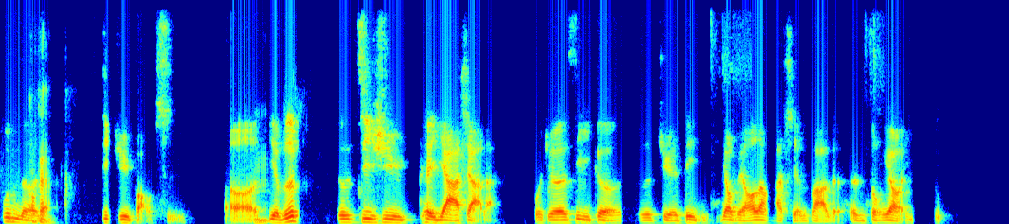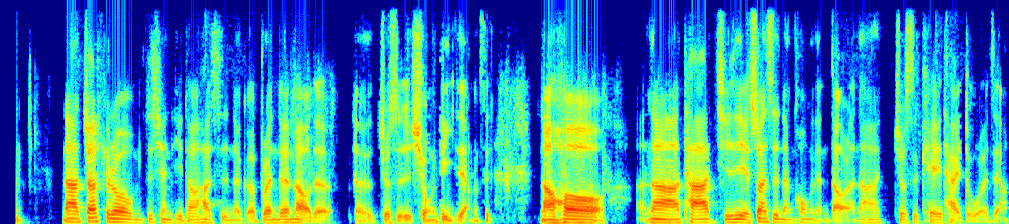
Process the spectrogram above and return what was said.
不能继续保持，呃，也不是，就是继续可以压下来。我觉得是一个就是决定要不要让他先发的很重要因素。那 Josh Low 我们之前提到他是那个 Brandon Low 的呃就是兄弟这样子，然后那他其实也算是能空能到了，那就是 K 太多了这样。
